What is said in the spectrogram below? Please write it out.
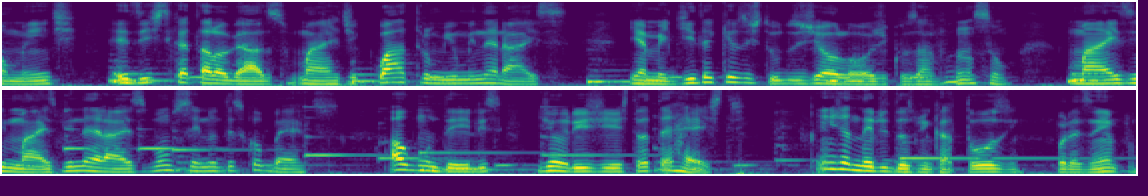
Atualmente, existem catalogados mais de 4 mil minerais, e à medida que os estudos geológicos avançam, mais e mais minerais vão sendo descobertos, alguns deles de origem extraterrestre. Em janeiro de 2014, por exemplo,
